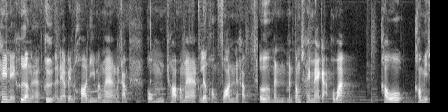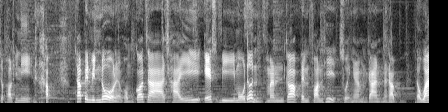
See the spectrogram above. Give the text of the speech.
ให้ในเครื่องฮะคืออันนี้เป็นข้อดีมากๆนะครับ ผมชอบมากๆเรื่องของฟอนต์นะครับ เออ มันมันต้องใช้ Mac อะเพราะว่า เขาเขามีเฉพาะที่นี่นะครับ ถ้าเป็น Windows เนี่ยผมก็จะใช้ SB Modern มันก็เป็นฟอนต์ที่สวยงามเหมือนกันนะครับ แต่ว่า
